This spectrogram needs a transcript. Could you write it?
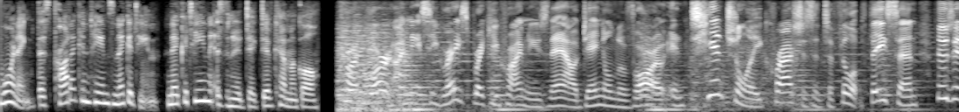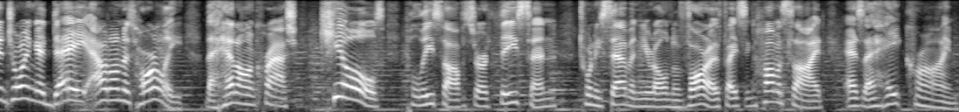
Warning this product contains nicotine. Nicotine is an addictive chemical. Crime Alert, I'm Nancy Grace. Breaking crime news now. Daniel Navarro intentionally crashes into Philip Thiessen, who's enjoying a day out on his Harley. The head on crash kills police officer Thiessen, 27 year old Navarro, facing homicide as a hate crime.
